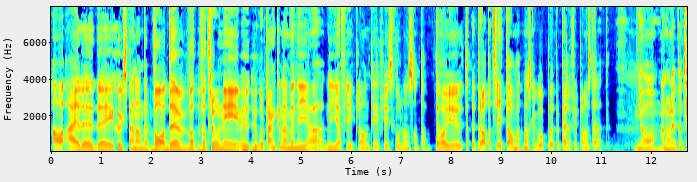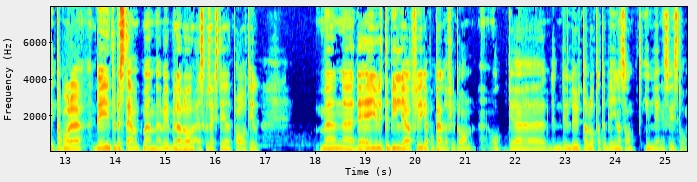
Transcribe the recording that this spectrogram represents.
Ja, nej, det, det är sjukt spännande. Vad, vad, vad tror ni, hur, hur går tankarna med nya, nya flygplan till flygskolan och sånt då? Det har ju pratats lite om att man ska gå på ett propellerflygplan istället. Ja, man håller på att titta på det. Det är inte bestämt, men vi, vi lär väl ha SK60 ett par år till. Men eh, det är ju lite billigare att flyga propellerflygplan och eh, det lutar väl åt att det blir något sånt inledningsvis då.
